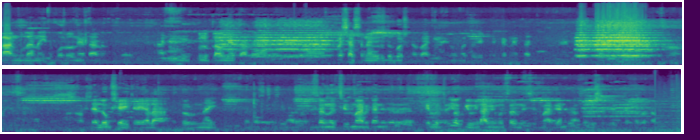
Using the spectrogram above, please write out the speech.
लहान मुलांना इथं बोलवण्यात आलं आणि कुलूप लावण्यात आलं. प्रशासनाविरुद्ध घोषणाबाजी किंवा व्यक्त करण्यात आली आपल्या लोकशाहीच्या याला धरून नाही. सनदशीर मार्गाने जर केलं तर योग्य होईल. आम्ही मग सनदशीर मार्गाने आमचा निषेध व्यक्त करत आहोत.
